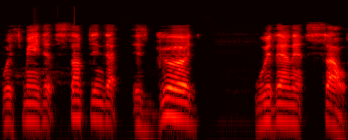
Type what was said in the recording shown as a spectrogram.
which means it's something that is good within itself.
